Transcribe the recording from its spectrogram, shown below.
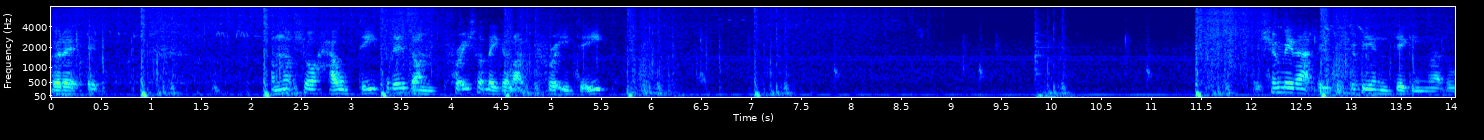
But it, it sure how deep it is. I'm pretty sure they go like pretty deep. It shouldn't be that deep. It should be in digging level.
